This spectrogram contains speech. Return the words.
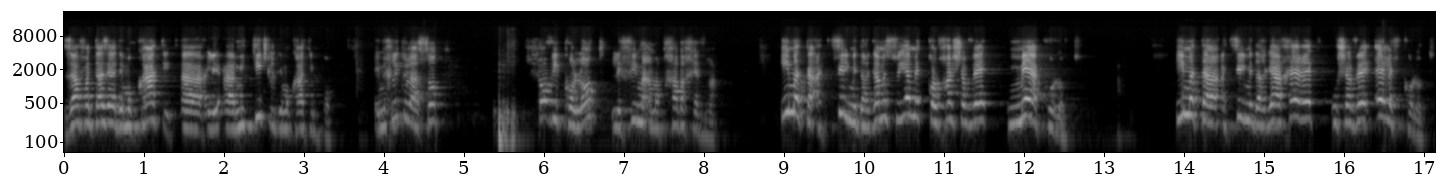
זו הפנטזיה הדמוקרטית, האמיתית של הדמוקרטים פה. הם החליטו לעשות שווי קולות לפי מעמדך בחברה. אם אתה אציל מדרגה מסוימת, קולך שווה 100 קולות. אם אתה אציל מדרגה אחרת, הוא שווה אלף קולות.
